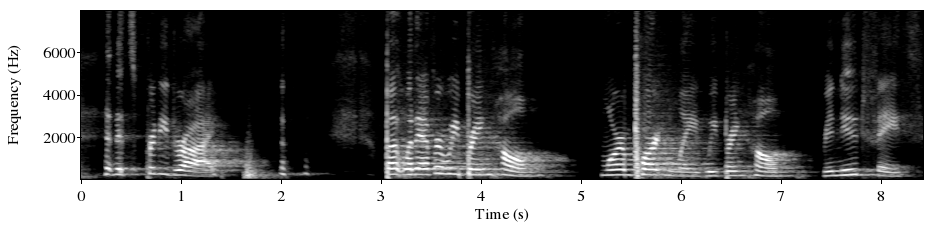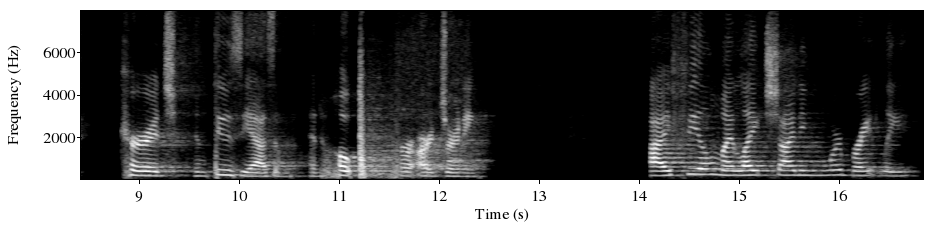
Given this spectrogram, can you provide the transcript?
and it's pretty dry. But whatever we bring home, more importantly, we bring home renewed faith, courage, enthusiasm, and hope for our journey. I feel my light shining more brightly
